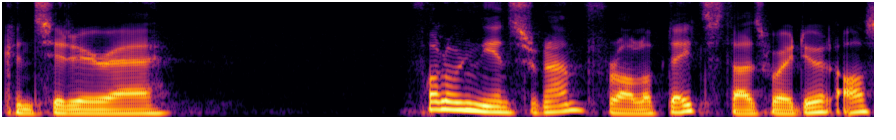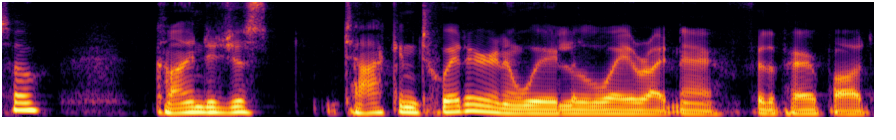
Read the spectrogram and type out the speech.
consider uh, following the Instagram for all updates. That's where I do it. Also, kind of just tacking Twitter in a weird little way right now for the Parapod.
